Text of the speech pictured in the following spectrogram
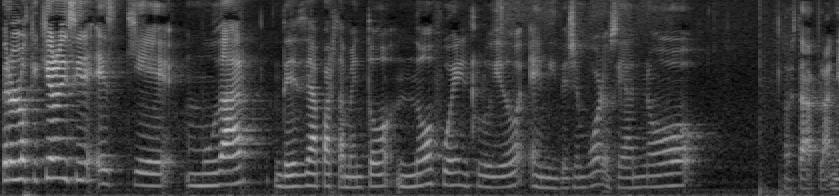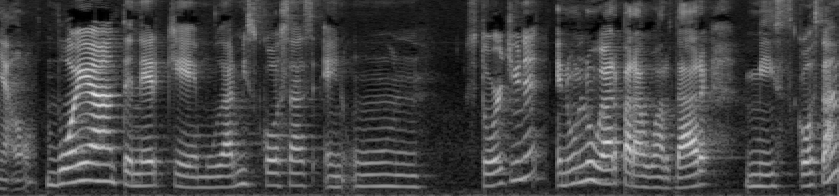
Pero lo que quiero decir es que mudar desde apartamento no fue incluido en mi vision board, o sea, no no estaba planeado. Voy a tener que mudar mis cosas en un storage unit, en un lugar para guardar mis cosas.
